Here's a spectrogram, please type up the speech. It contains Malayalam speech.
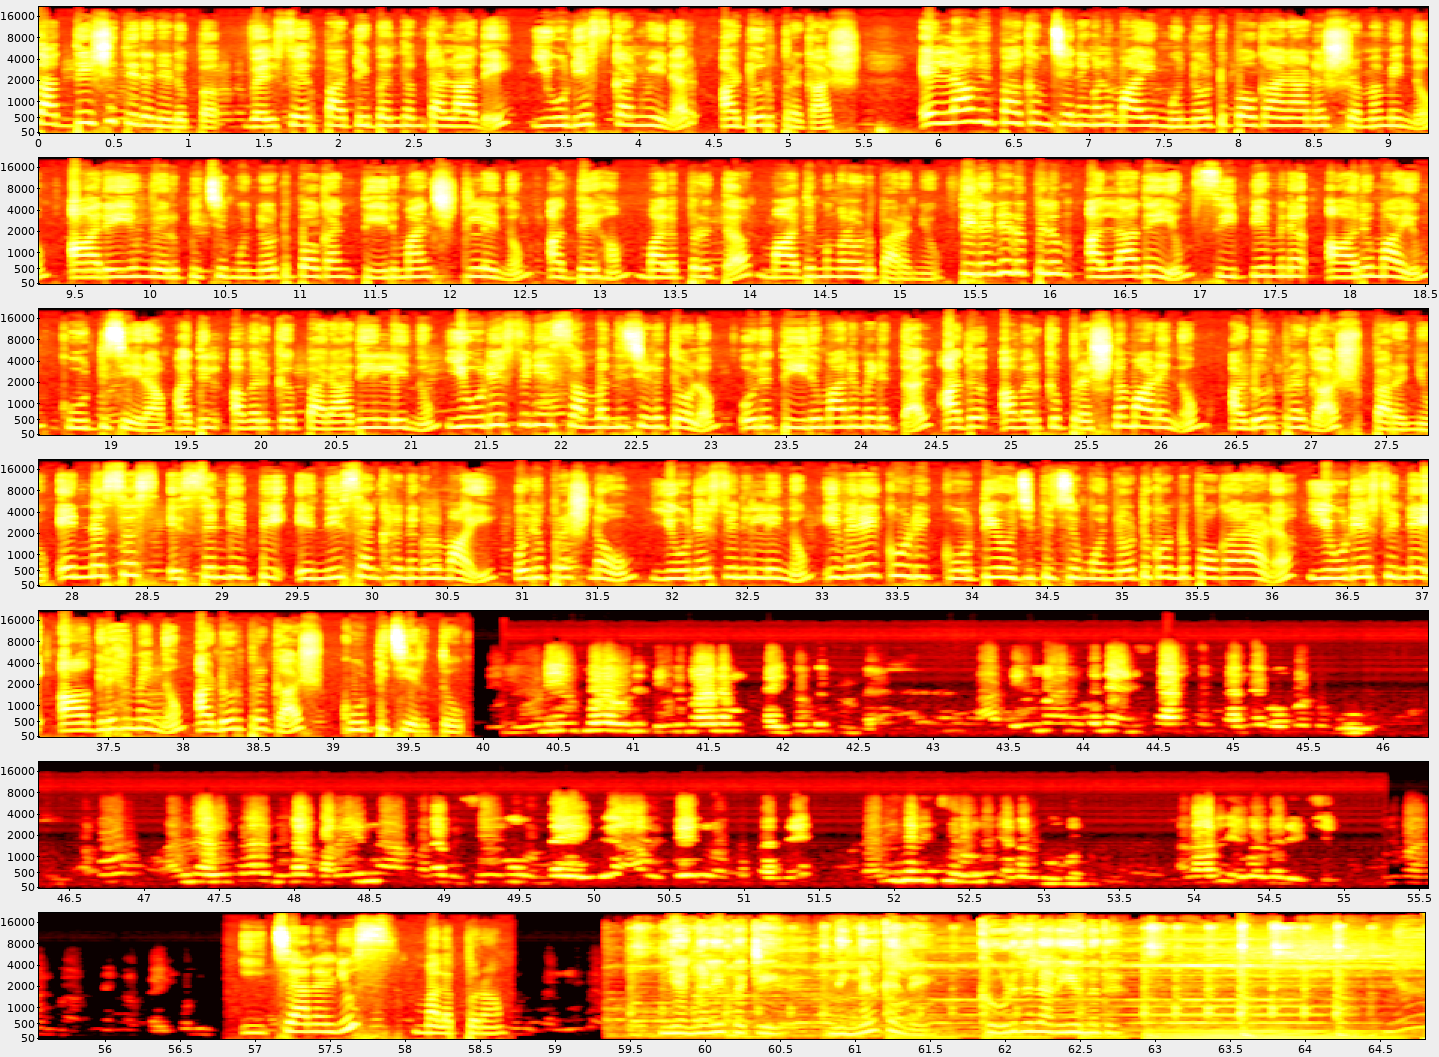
തദ്ദേശ തിരഞ്ഞെടുപ്പ് വെൽഫെയർ പാർട്ടി ബന്ധം തള്ളാതെ U D F convener Adoor Prakash. എല്ലാ വിഭാഗം ജനങ്ങളുമായി മുന്നോട്ടു പോകാനാണ് ശ്രമമെന്നും ആരെയും വെറുപ്പിച്ച് മുന്നോട്ടു പോകാൻ തീരുമാനിച്ചിട്ടില്ലെന്നും അദ്ദേഹം മലപ്പുറത്ത് മാധ്യമങ്ങളോട് പറഞ്ഞു. തിരഞ്ഞെടുപ്പിലും അല്ലാതെയും സി പി എമ്മിന് ആരുമായും കൂട്ടിച്ചേരാം. അതിൽ അവർക്ക് പരാതിയില്ലെന്നും യു ഡി എഫിനെ സംബന്ധിച്ചിടത്തോളം ഒരു തീരുമാനമെടുത്താൽ അത് അവർക്ക് പ്രശ്നമാണെന്നും അടൂർ പ്രകാശ് പറഞ്ഞു. N S S S N D P എന്നീ സംഘടനകളുമായി ഒരു പ്രശ്നവും യു ഡി എഫിനില്ലെന്നും ഇവരെ കൂടി കൂട്ടിയോജിപ്പിച്ച് മുന്നോട്ട് കൊണ്ടുപോകാനാണ് യു ഡി എഫിന്റെ ആഗ്രഹമെന്നും അടൂർ പ്രകാശ് കൂട്ടിച്ചേർത്തു. യു ഡി എഫ് ഒരു തീരുമാനം കൈക്കൊണ്ടിട്ടുണ്ട്. ആ തീരുമാനത്തിന്റെ അടിസ്ഥാനത്തിൽ തന്നെ മുമ്പോട്ട് പോകും. അപ്പോൾ അതിനകത്ത് നിങ്ങൾ പറയുന്ന പല വിഷയങ്ങളും ഉണ്ടെങ്കിൽ ആ വിഷയങ്ങളൊക്കെ തന്നെ പരിഹരിച്ചുകൊണ്ട് ഞങ്ങൾ മുമ്പോട്ട് പോകും. അതാണ് ഞങ്ങളുടെ ലക്ഷ്യം. തീരുമാനങ്ങളാണ് ഞങ്ങൾ കൈക്കൊണ്ടിരിക്കുന്നത്. ഈ ചാനൽ ന്യൂസ് മലപ്പുറം. ഞങ്ങളെപ്പറ്റി നിങ്ങൾക്കല്ലേ കൂടുതൽ അറിയുന്നത്?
